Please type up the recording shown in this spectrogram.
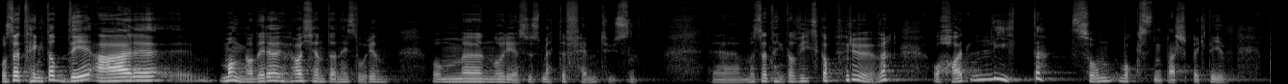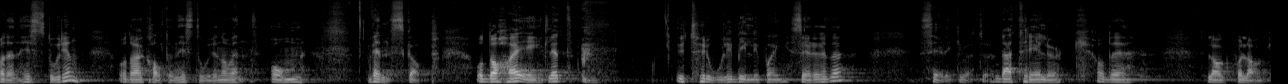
Og så har jeg tenkt at det er, eh, Mange av dere har kjent den historien om eh, når Jesus mette 5000. Eh, men så har jeg tenkt at vi skal prøve å ha et lite sånn voksenperspektiv på den historien. Og da har jeg kalt den historien om vennskap. Og da har jeg egentlig et utrolig billig poeng. Ser dere det? Ser det ikke, vet du. Det er tre løk, og det lag på lag.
